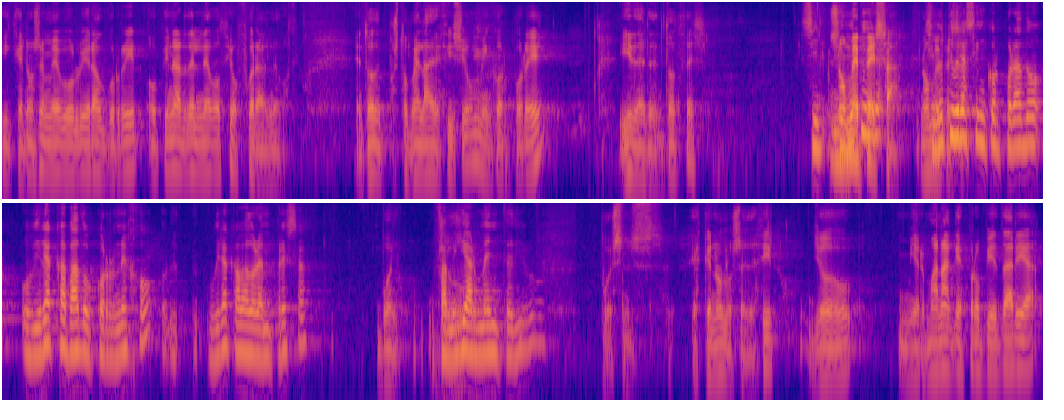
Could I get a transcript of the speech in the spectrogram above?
y que no se me volviera a ocurrir opinar del negocio fuera del negocio. Entonces, pues tomé la decisión, me incorporé y desde entonces no, me pesa. si no te hubieras incorporado, ¿hubiera acabado Cornejo? ¿Hubiera acabado la empresa? Bueno. ¿Familiarmente, digo? Pues es que no lo sé decir. Yo mi hermana, que es propietaria,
